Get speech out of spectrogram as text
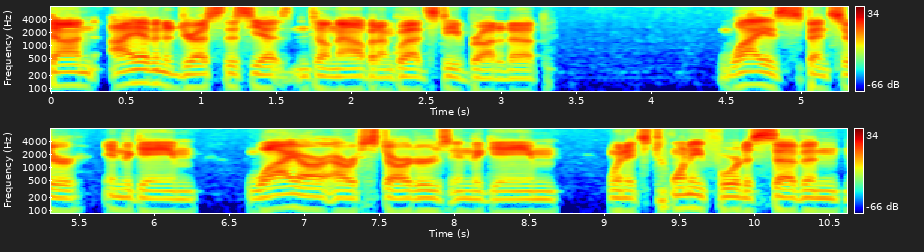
Don, I haven't addressed this yet until now, but I'm glad Steve brought it up. Why is Spencer in the game? Why are our starters in the game when it's 24 to 7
